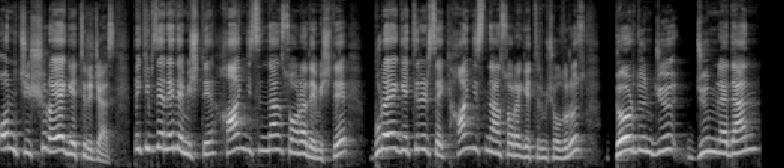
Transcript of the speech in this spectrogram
Onun için şuraya getireceğiz. Peki bize ne demişti? Hangisinden sonra demişti? Buraya getirirsek hangisinden sonra getirmiş oluruz? Dördüncü cümleden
